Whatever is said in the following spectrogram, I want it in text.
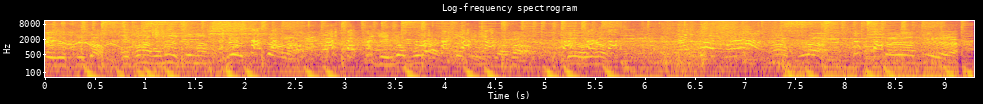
的就吃到，哎，刚才我没有吃吗？没有吃到了，一点都不辣，再给你好不好？没有没有。难怪不辣。那不辣，掉下去了啦。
